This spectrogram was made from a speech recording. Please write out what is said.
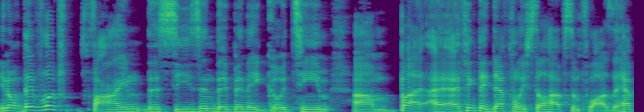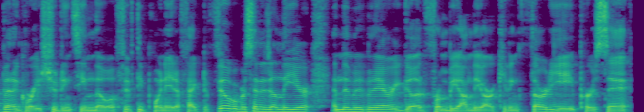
you know they've looked fine this season. They've been a good team, um, but I, I, think they definitely still have some flaws. They have been a great shooting team though, a 50.8 effective field goal percentage on the year, and they've been very good from beyond the arc, hitting 38%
